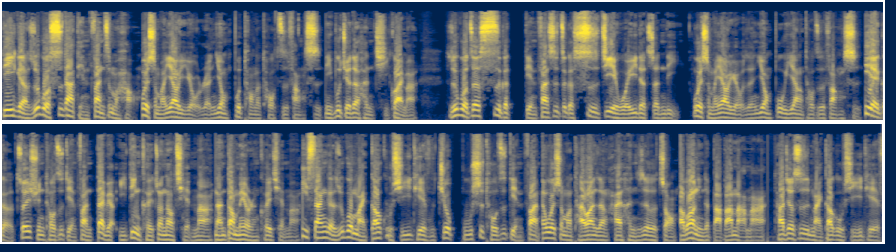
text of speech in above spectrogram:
第一个，如果四大典范这么好，为什么要有人用不同的投资方式？你不觉得很奇怪吗？如果这四个典范是这个世界唯一的真理，为什么要有人用不一样投资方式？第二个，追寻投资典范代表一定可以赚到钱吗？难道没有人亏钱吗？第三个，如果买高股息 ETF 就不是投资典范，那为什么台湾人还很热衷？搞不好你的爸爸妈妈他就是买高股息 ETF，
